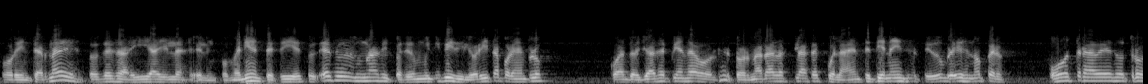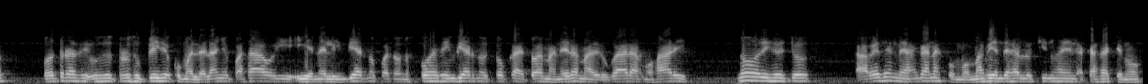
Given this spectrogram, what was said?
por internet, entonces ahí hay el inconveniente, sí, eso, eso es una situación muy difícil. Y ahorita, por ejemplo, cuando ya se piensa retornar a las clases, pues la gente tiene incertidumbre y dice, no, pero otra vez otro, otra, otro suplicio como el del año pasado y, en el invierno, cuando nos coge de invierno, toca de todas maneras madrugar, a mojar y no, dije yo, a veces me dan ganas como más bien dejar los chinos ahí en la casa que no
